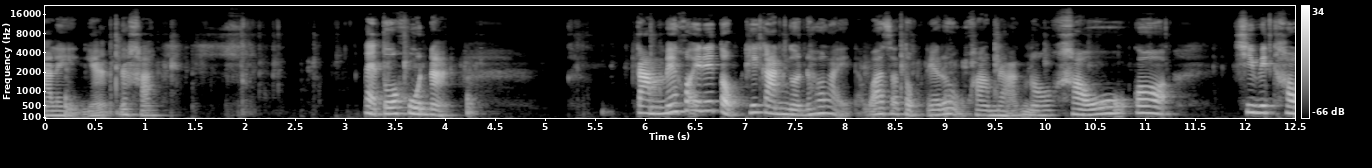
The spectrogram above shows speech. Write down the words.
อะไรอย่างเงี้ยนะคะ แต่ตัวคุณน่ะกรรมไม่ค่อยได้ตกที่การเงินเท่าไหร่ แต่ว่าจะตกในเรื่องของความรักเนาะเขาก็ชีวิตเขา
